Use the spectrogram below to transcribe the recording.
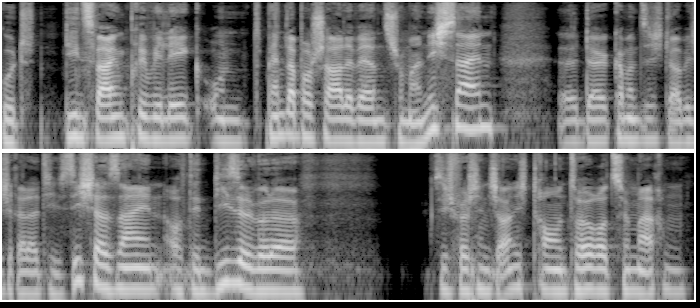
Gut, Dienstwagenprivileg und Pendlerpauschale werden es schon mal nicht sein. Äh, da kann man sich, glaube ich, relativ sicher sein. Auch den Diesel würde sich wahrscheinlich auch nicht trauen, teurer zu machen.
